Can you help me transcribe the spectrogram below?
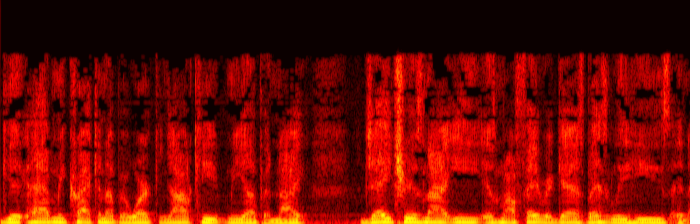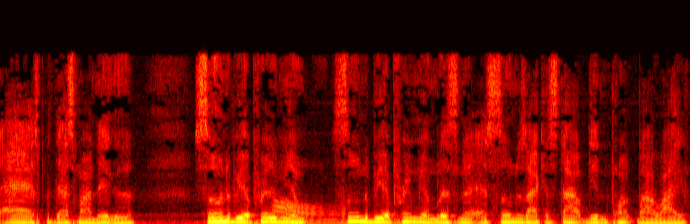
get, have me cracking up at work and y'all keep me up at night. Jay Triznai is my favorite guest. Basically, he's an ass, but that's my nigga. Soon to be a premium, soon to be a premium listener as soon as I can stop getting punked by life.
